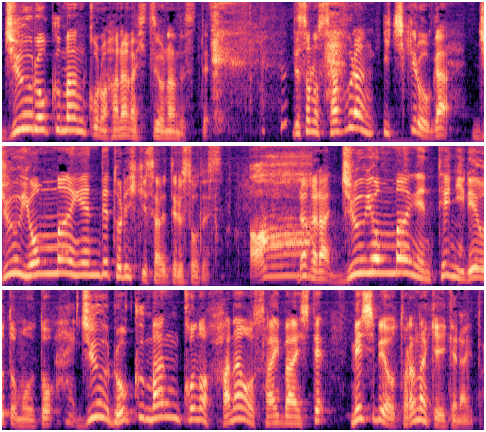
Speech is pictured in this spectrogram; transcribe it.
16万個の花が必要なんですって。でそのサフラン1キロが14万円で取引されてるそうですだから14万円手に入れようと思うと、はい、16万個の花を栽培してめしべを取らなきゃいけないと。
